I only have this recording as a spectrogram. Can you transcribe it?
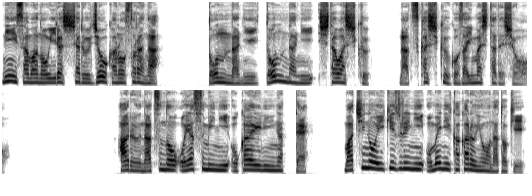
う。兄様のいらっしゃる城下の空が、どんなにどんなに親しく、懐かしくございましたでしょう。春夏のお休みにお帰りになって、町の行きずりにお目にかかるような時、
